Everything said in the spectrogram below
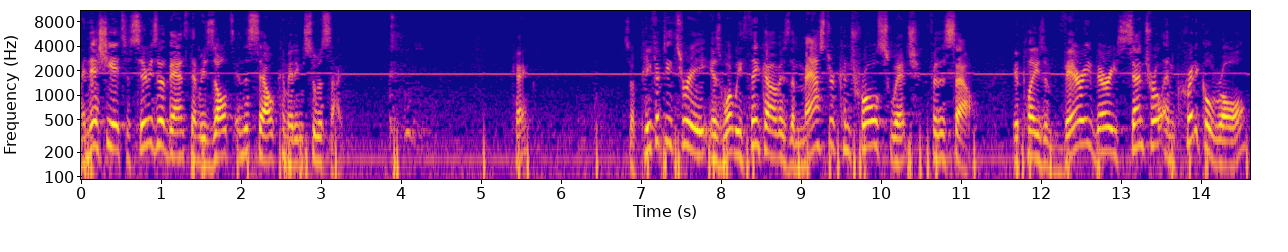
initiates a series of events that results in the cell committing suicide. Okay? So P53 is what we think of as the master control switch for the cell. It plays a very, very central and critical role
